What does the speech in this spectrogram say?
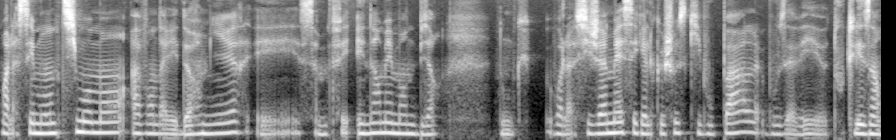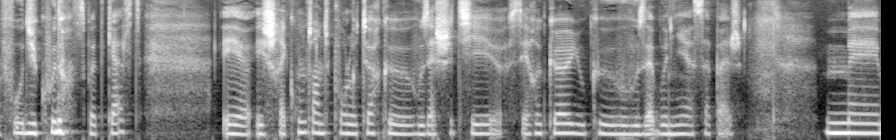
voilà, c'est mon petit moment avant d'aller dormir et ça me fait énormément de bien. Donc voilà, si jamais c'est quelque chose qui vous parle, vous avez euh, toutes les infos du coup dans ce podcast. Et, euh, et je serais contente pour l'auteur que vous achetiez euh, ses recueils ou que vous vous abonniez à sa page. Mais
